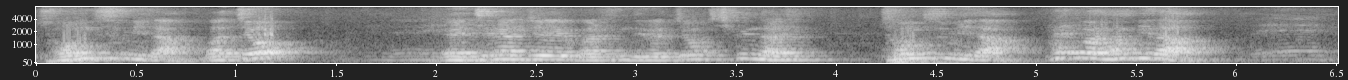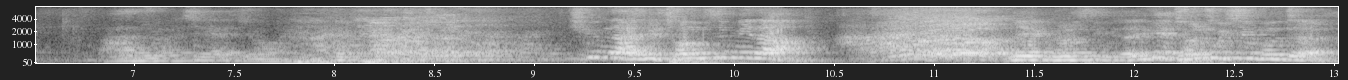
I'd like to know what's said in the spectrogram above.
젊습니다. 맞죠? 네, 지난주에 말씀드렸죠? 시간은 아직 젊습니다. 할만 합니다. 아주 하셔야죠. 시간은 아직 젊습니다. 네, 그렇습니다. 이게 젊으신 분들,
